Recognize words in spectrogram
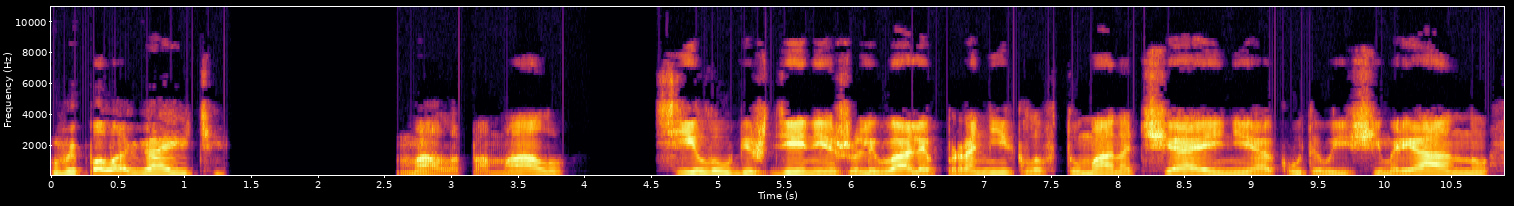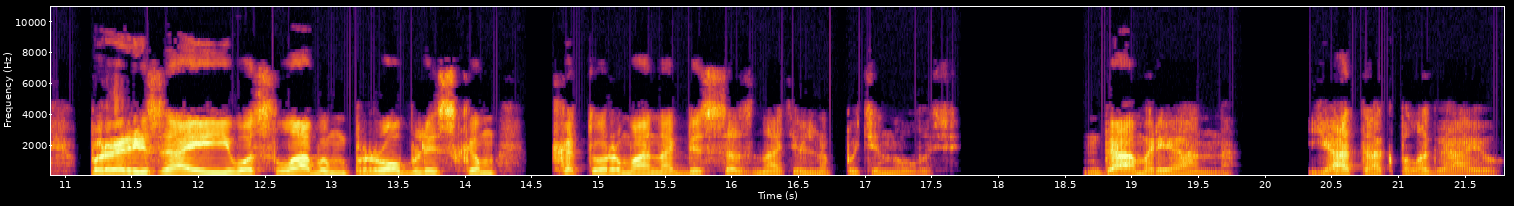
Вы полагаете? Мало-помалу Сила убеждения Жолеваля проникла в туман отчаяния, окутывающий Марианну, прорезая его слабым проблеском, к которому она бессознательно потянулась. — Да, Марианна, я так полагаю,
